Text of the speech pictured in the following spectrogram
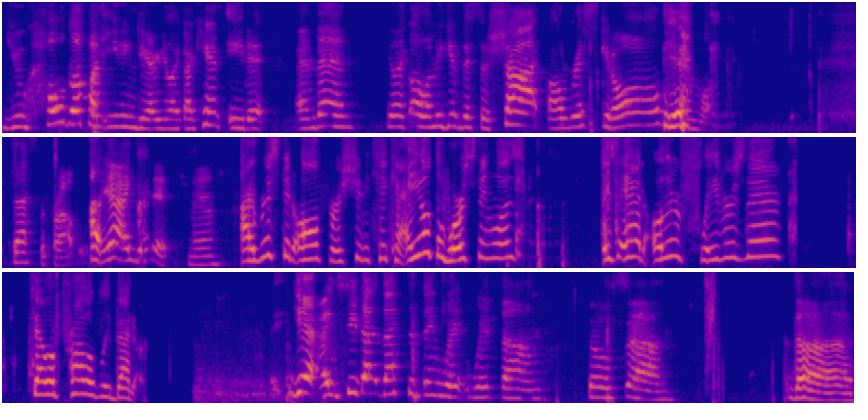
you hold off on eating dairy. You're like, I can't eat it, and then you're like, oh, let me give this a shot. I'll risk it all. Yeah. That's the problem. I- yeah, I get it, man. I risked it all for a shitty Kit Kat. And you know what the worst thing was? Is they had other flavors there that were probably better. Yeah, I see that. That's the thing with with um those um the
